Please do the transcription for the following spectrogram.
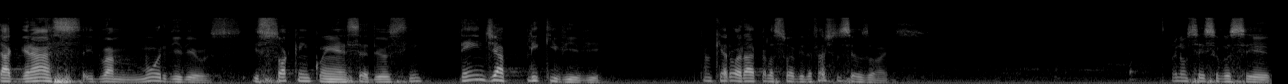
da graça e do amor de Deus. E só quem conhece a Deus entende, aplica e vive. Então quero orar pela sua vida. Feche os seus olhos. Eu não sei se você,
